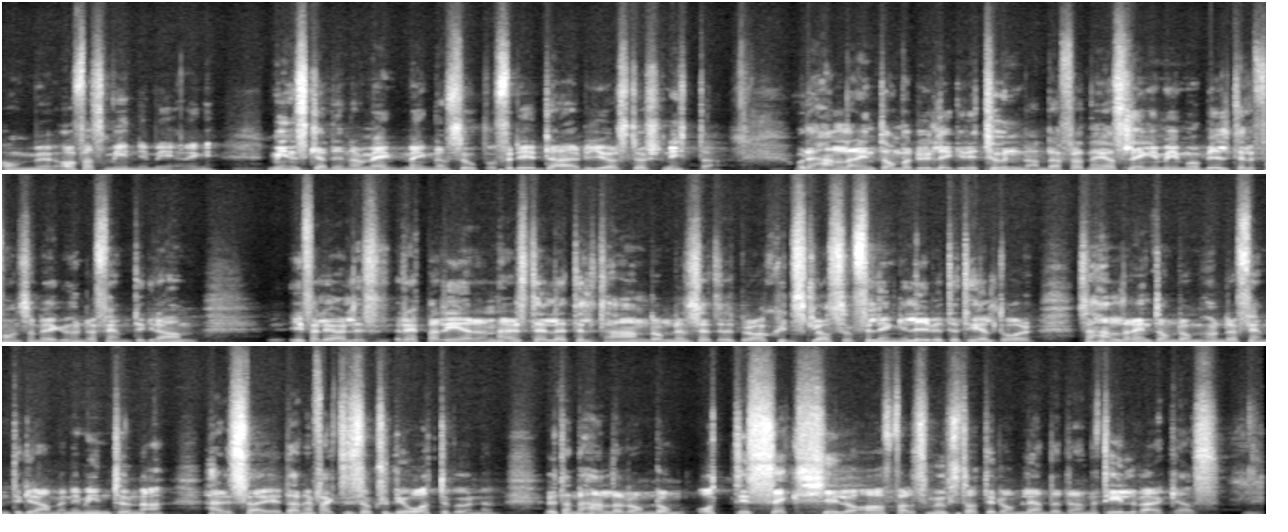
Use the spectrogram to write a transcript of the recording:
om avfallsminimering. Minska dina mängden sopor för det är där du gör störst nytta. Och det handlar inte om vad du lägger i tunnan därför att när jag slänger min mobiltelefon som väger 150 gram ifall jag reparerar den här istället eller tar hand om den, sätter ett bra skyddsglas och förlänger livet ett helt år, så handlar det inte om de 150 grammen i min tunna här i Sverige, där den faktiskt också blir återvunnen. Utan det handlar om de 86 kilo avfall som uppstått i de länder där den tillverkas. Mm.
